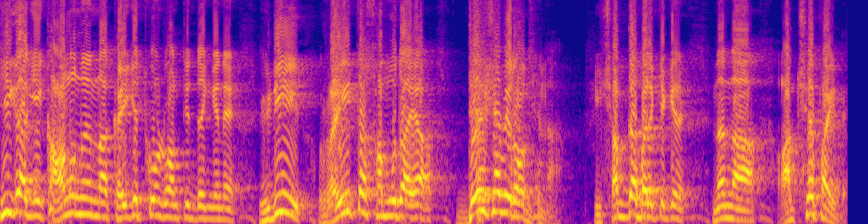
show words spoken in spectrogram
ಹೀಗಾಗಿ ಕಾನೂನನ್ನ ಕೈಗೆತ್ಕೊಂಡು ಅಂತಿದ್ದಂಗೆನೆ ಇಡೀ ರೈತ ಸಮುದಾಯ ದೇಶ ವಿರೋಧಿನ. ಈ ಶಬ್ದ ಬಳಕೆಗೆ ನನ್ನ ಆಕ್ಷೇಪ ಇದೆ.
